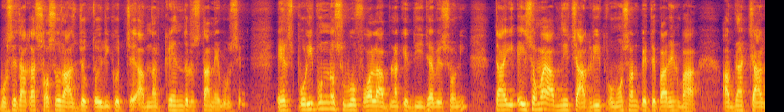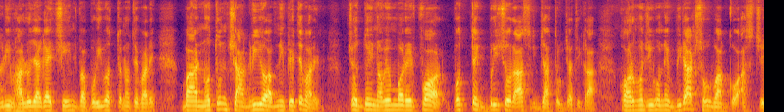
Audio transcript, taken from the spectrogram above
বসে থাকা শশ রাজযোগ তৈরি করছে, আপনার কেন্দ্রস্থানে বসে। এর পরিপূর্ণ শুভ ফল আপনাকে দিয়ে যাবে শনি। তাই এই সময় আপনি চাকরির প্রমোশন পেতে পারেন বা আপনার চাকরি ভালো জায়গায় চেঞ্জ বা পরিবর্তন হতে পারে বা নতুন চাকরিও আপনি পেতে পারেন। চোদ্দোই নভেম্বরের পর প্রত্যেক বৃষ রাশির জাতক জাতিকা কর্মজীবনে বিরাট সৌভাগ্য আসছে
